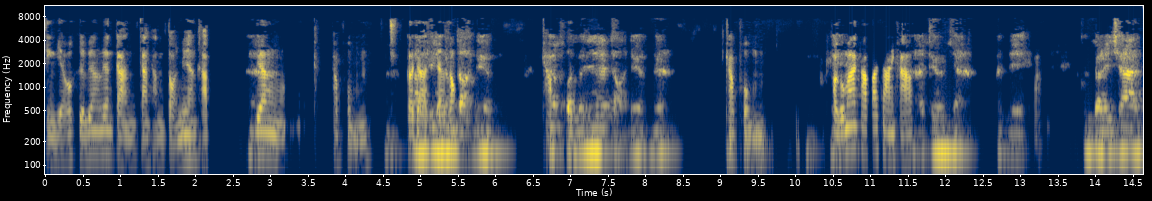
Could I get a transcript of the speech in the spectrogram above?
สิ่งเดียวก็คือเรื่องเรื่องการการทำต่อเนื่องครับ เรื่องครับผม ก็จะจะต้องต่อเนื่องครับคนมันจะต่อเนื่องนะครับผมขอบคุณมากครับอาจารย์ครับเท่าจ้ะอันนี้ คุณปริชาติ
